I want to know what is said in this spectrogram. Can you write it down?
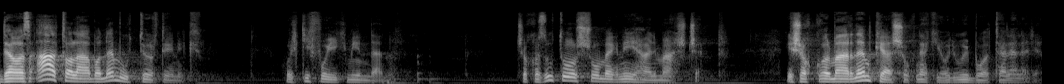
De az általában nem úgy történik, hogy kifolyik minden. Csak az utolsó, meg néhány más csepp. És akkor már nem kell sok neki, hogy újból tele legyen.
